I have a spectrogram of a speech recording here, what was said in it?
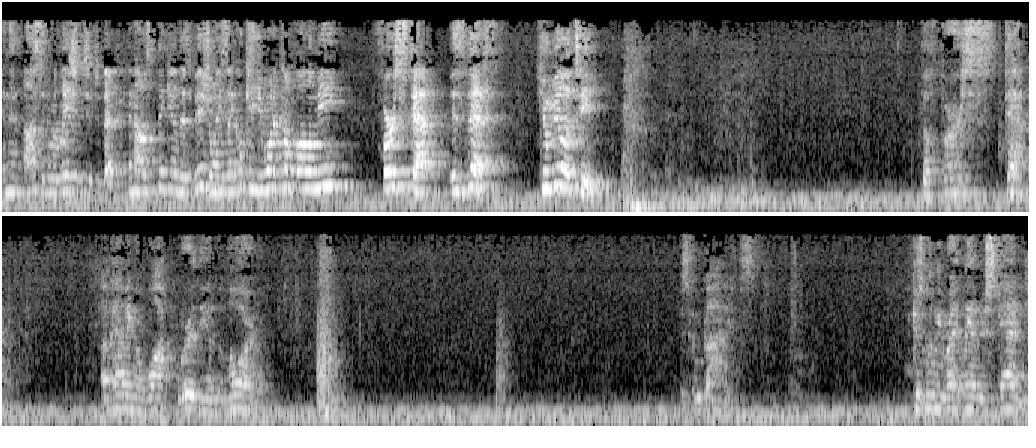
And then us in relationship to that. And I was thinking of this visual, and he's like, okay, you want to come follow me? First step is this humility. the first step of having a walk worthy of the Lord. Is who God is. Because when we rightly understand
